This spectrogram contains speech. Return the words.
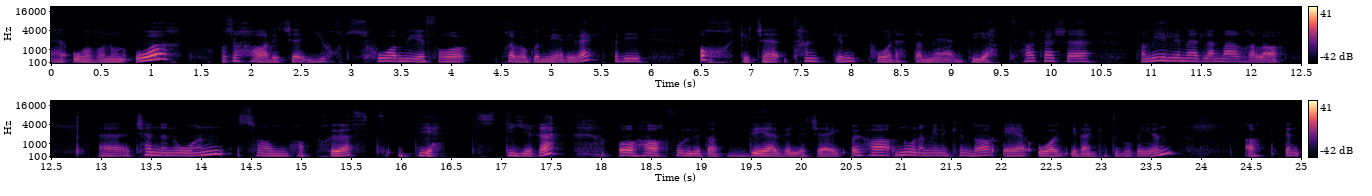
uh, over noen år. Og så har de ikke gjort så mye for å prøve å gå ned i vekt, for de orker ikke tanken på dette med diett. Har kanskje familiemedlemmer eller kjenner noen som har prøvd diettstyret og har funnet ut at det vil ikke jeg. Og jeg har, noen av mine kunder er òg i den kategorien at en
